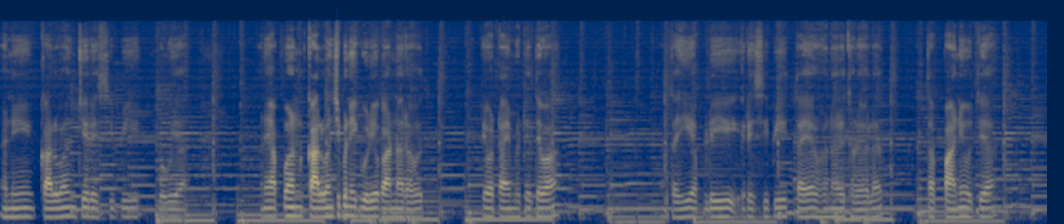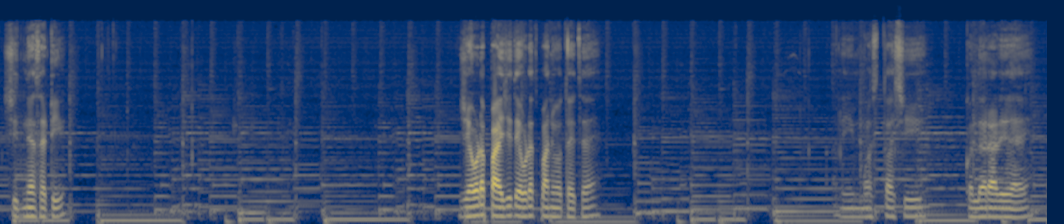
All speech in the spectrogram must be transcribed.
आणि कालवांची रेसिपी बघूया. आणि आपण कालवांची पण एक व्हिडिओ काढणार आहोत. जेव्हा टाईम भेटेल तेव्हा. आता ही आपली रेसिपी तयार होणार आहे थोड्या वेळात. आता पाणी होत्या शिजण्यासाठी. जेवढा पाहिजे तेवढाच पाणी ओतायचं आहे. आणि मस्त अशी कलर आलेला आहे.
